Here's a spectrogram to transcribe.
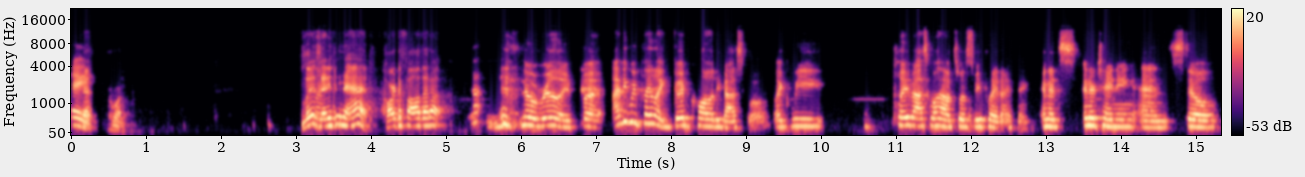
Hey, That's the one. Liz, anything to add? Hard to follow that up. no, really. But I think we play like good quality basketball. Like we play basketball how it's supposed to be played, I think. And it's entertaining and still,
